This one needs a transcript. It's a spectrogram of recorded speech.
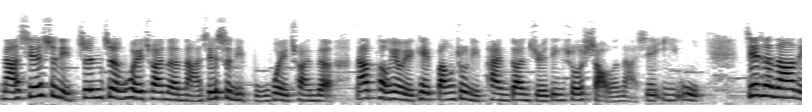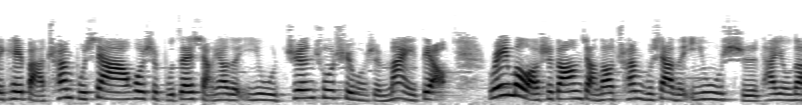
哪些是你真正会穿的，哪些是你不会穿的。那朋友也可以帮助你判断决定说少了哪些衣物。接着呢，你可以把穿不下啊，或是不再想要的衣物捐出去，或是卖掉。Rainbow 老师刚刚讲到穿不下的衣物时，他用到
